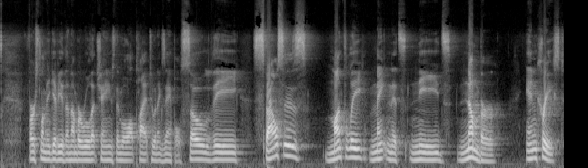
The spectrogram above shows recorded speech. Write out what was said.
First, let me give you the number rule that changed, then we'll apply it to an example. So the spouse's monthly maintenance needs number increased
